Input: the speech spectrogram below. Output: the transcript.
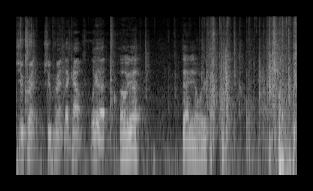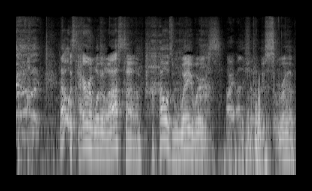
Shoe print. Shoe print. That counts. Look at that. Oh yeah, daddy alert. that was terrible than last time. That was way worse. All right, other shoulder. You scrub.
